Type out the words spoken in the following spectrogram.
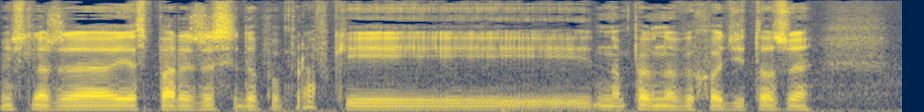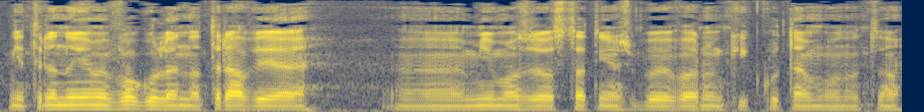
Myślę, że jest parę rzeczy do poprawki i na pewno wychodzi to, że nie trenujemy w ogóle na trawie, e, mimo że ostatnio już były warunki ku temu, no to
